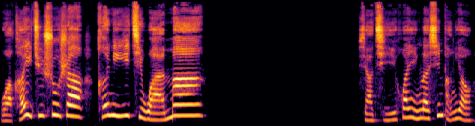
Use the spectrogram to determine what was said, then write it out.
我可以去树上和你一起玩吗？”小琪欢迎了新朋友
